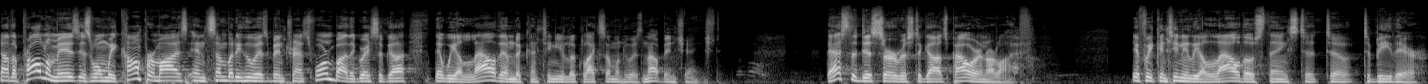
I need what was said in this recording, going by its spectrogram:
Now, the problem is, is when we compromise in somebody who has been transformed by the grace of God, that we allow them to continue to look like someone who has not been changed. That's the disservice to God's power in our life. If we continually allow those things to, to, to be there.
